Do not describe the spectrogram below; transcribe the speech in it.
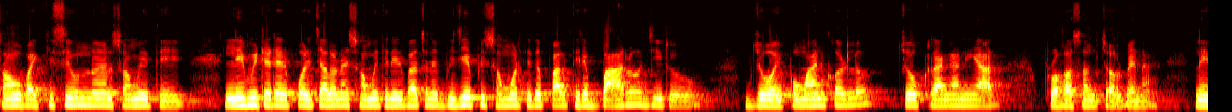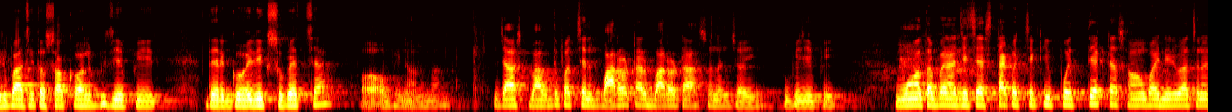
সমবায় কৃষি উন্নয়ন সমিতি লিমিটেডের পরিচালনায় সমিতি নির্বাচনে বিজেপি সমর্থিত প্রার্থীরা বারো জিরো। জয় প্রমাণ করল, চোখ রাঙানি আর প্রহসন চলবে না। নির্বাচিত সকল বিজেপির দের গৈরিক শুভেচ্ছা ও অভিনন্দন। জাস্ট ভাবতে পারছেন বারোটার বারোটা আসনের জয়ী বিজেপি। মমতা ব্যানার্জি চেষ্টা করছে কি প্রত্যেকটা সমবায় নির্বাচনে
